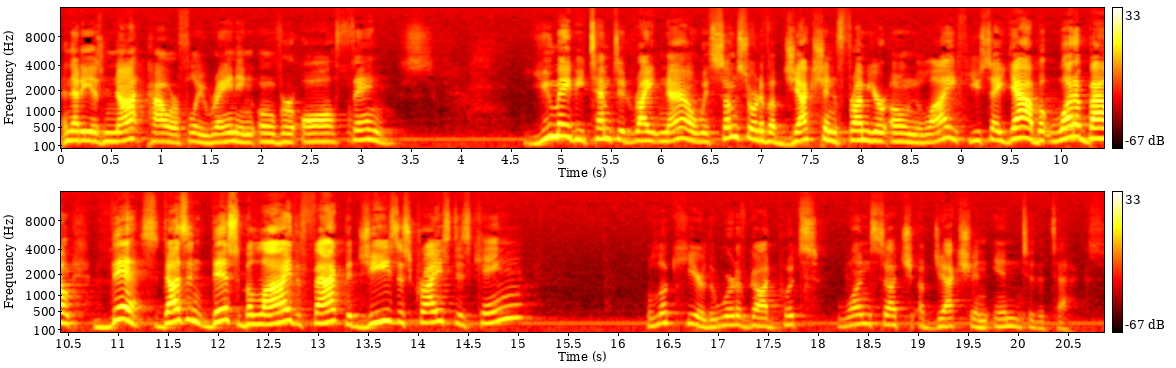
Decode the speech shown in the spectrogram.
and that he is not powerfully reigning over all things. You may be tempted right now with some sort of objection from your own life. You say, Yeah, but what about this? Doesn't this belie the fact that Jesus Christ is king? Well, look here. The Word of God puts one such objection into the text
